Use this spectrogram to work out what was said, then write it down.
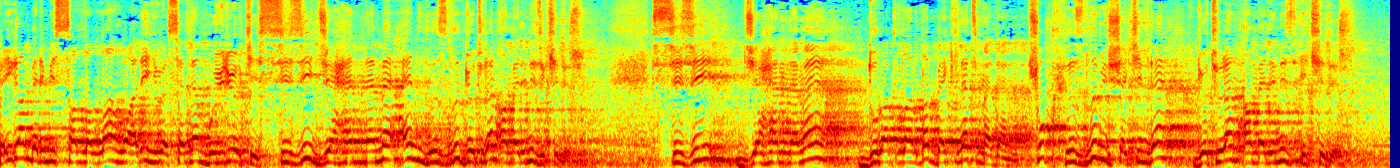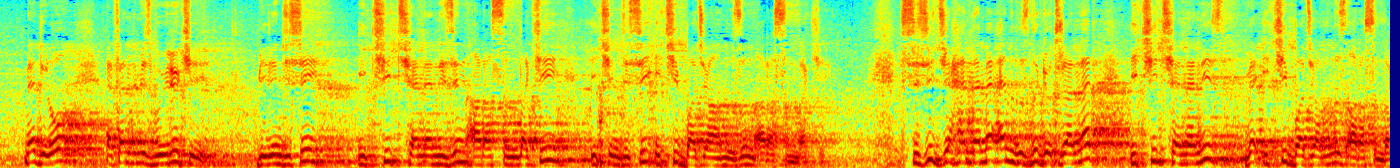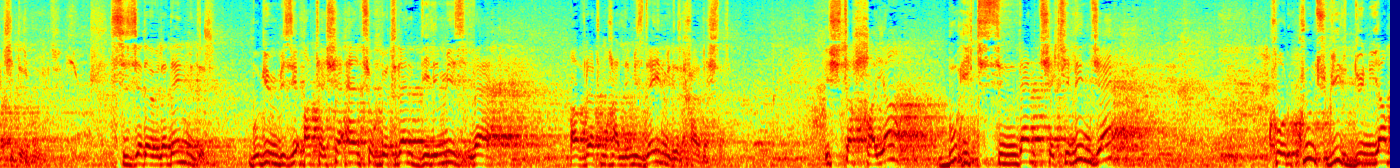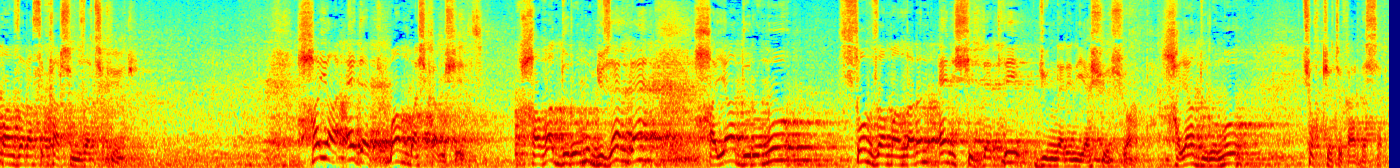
Peygamberimiz sallallahu aleyhi ve sellem buyuruyor ki sizi cehenneme en hızlı götüren ameliniz ikidir. Sizi cehenneme duraklarda bekletmeden çok hızlı bir şekilde götüren ameliniz ikidir. Nedir o? Efendimiz buyuruyor ki birincisi iki çenenizin arasındaki, ikincisi iki bacağınızın arasındaki. Sizi cehenneme en hızlı götürenler iki çeneniz ve iki bacağınız arasındakidir buyuruyor. Sizce de öyle değil midir? Bugün bizi ateşe en çok götüren dilimiz ve avret muhallimiz değil midir kardeşler? İşte haya bu ikisinden çekilince korkunç bir dünya manzarası karşımıza çıkıyor. Haya edep bambaşka bir şeydir. Hava durumu güzel de haya durumu son zamanların en şiddetli günlerini yaşıyor şu anda. Haya durumu çok kötü kardeşler.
